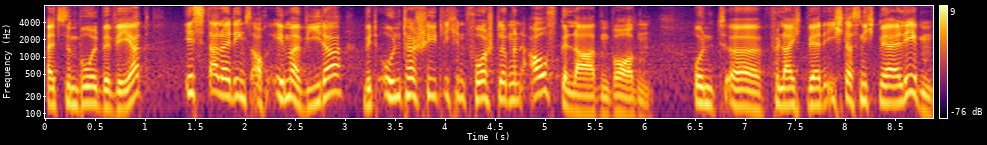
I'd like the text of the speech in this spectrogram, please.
als Symbol bewährt, ist allerdings auch immer wieder mit unterschiedlichen Vorstellungen aufgeladen worden. Und äh, vielleicht werde ich das nicht mehr erleben.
